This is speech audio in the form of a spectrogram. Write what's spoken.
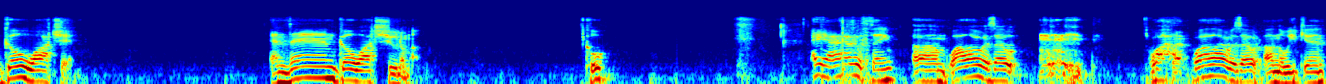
Go watch it. And then go watch Shoot 'em Up. Cool. Hey, I have a thing. Um, while I was out while, while I was out on the weekend,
